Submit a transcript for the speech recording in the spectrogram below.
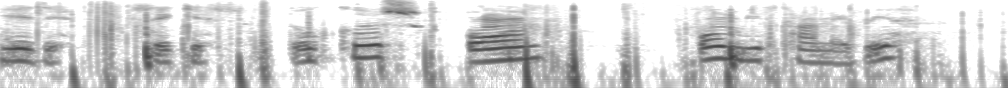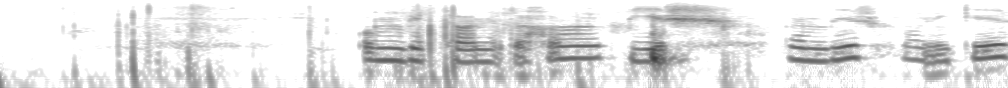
7 8 9 10 11 tane bir. 11 tane daha. 1 11 12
